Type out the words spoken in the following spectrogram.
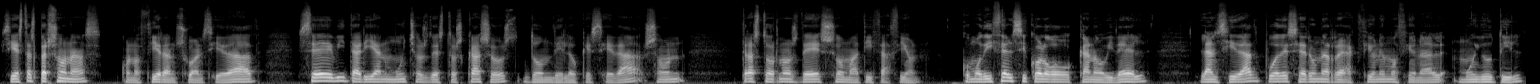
Si estas personas conocieran su ansiedad, se evitarían muchos de estos casos donde lo que se da son trastornos de somatización. Como dice el psicólogo Cano Vidal, la ansiedad puede ser una reacción emocional muy útil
